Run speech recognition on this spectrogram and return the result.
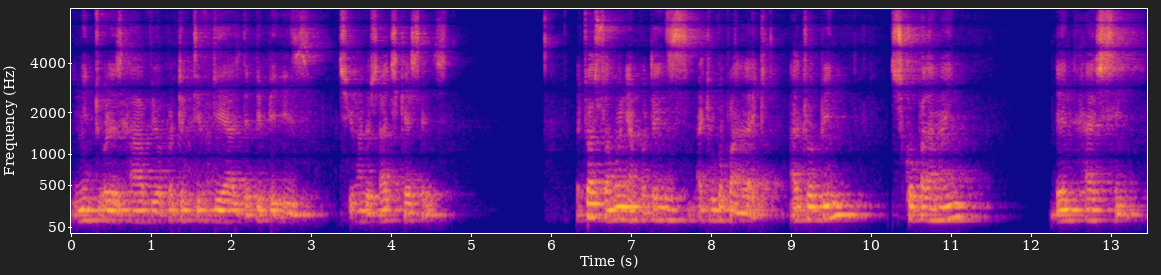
You need to always have your protective gear as the PPEs to handle such cases. Datura stramonium contains active compounds like atropine, scopolamine, then hyoscine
